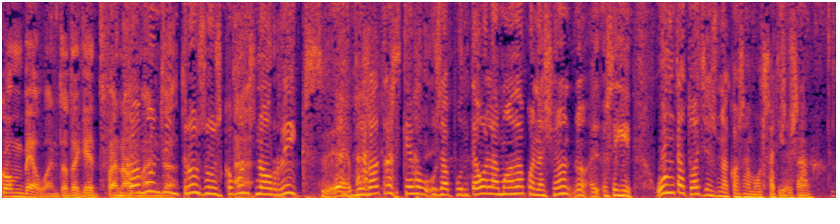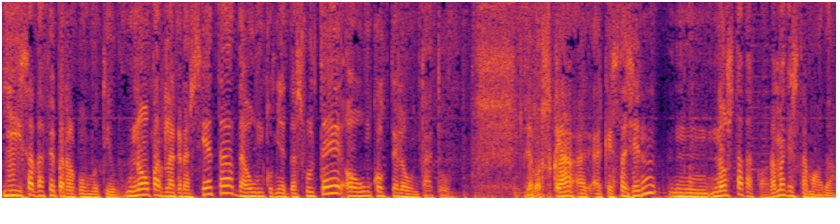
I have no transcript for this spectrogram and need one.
com veuen tot aquest fenomen? Com uns de... intrusos, com uns nous rics. Eh, vosaltres què us apunteu a la moda quan això... No, o sigui, un tatuatge és una cosa molt seriosa i s'ha de fer per algun motiu, no per la gracieta d'un comiat de solter o un còctel o un tatu. Llavors, clar, aquesta gent mm, no està d'acord amb aquesta moda.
